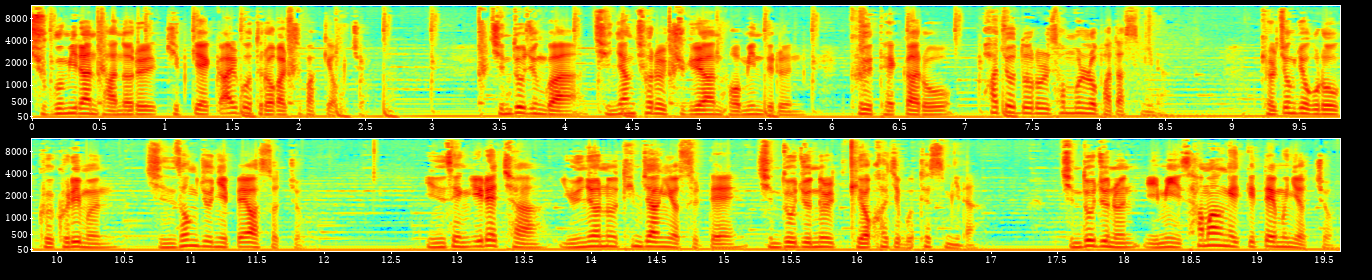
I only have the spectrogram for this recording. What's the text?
죽음이란 단어를 깊게 깔고 들어갈 수밖에 없죠. 진도준과 진양철을 죽이려 한 범인들은 그 대가로 화조도를 선물로 받았습니다. 결정적으로 그 그림은 진성준이 빼왔었죠. 인생 1회차 윤현우 팀장이었을 때 진도준을 기억하지 못했습니다. 진도준은 이미 사망했기 때문이었죠.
